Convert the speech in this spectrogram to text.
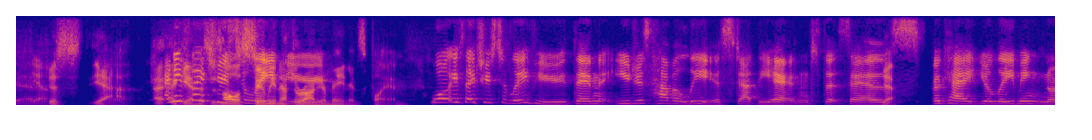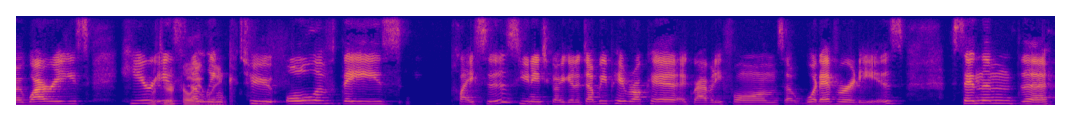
Yeah. Yeah. just yeah, Yeah. A- And again this is all assuming that they're on your maintenance plan Well, if they choose to leave you, then you just have a list at the end that says, okay, you're leaving, no worries. Here With is a link, link. to all of these places. You need to go get a WP Rocket, a Gravity Forms, or whatever it is. Send them the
